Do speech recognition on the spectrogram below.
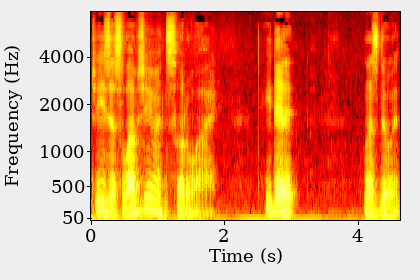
Jesus loves you, and so do I. He did it. Let's do it.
